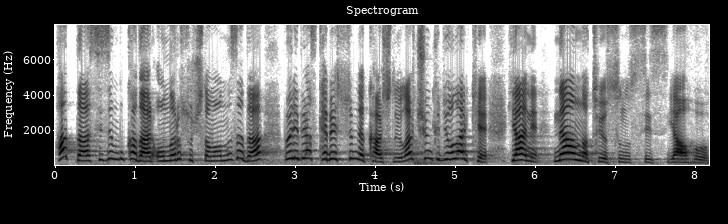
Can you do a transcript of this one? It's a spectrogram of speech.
hatta sizin bu kadar onları suçlamanıza da böyle biraz tebessümle karşılıyorlar. Çünkü diyorlar ki yani ne anlatıyorsunuz siz yahu?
